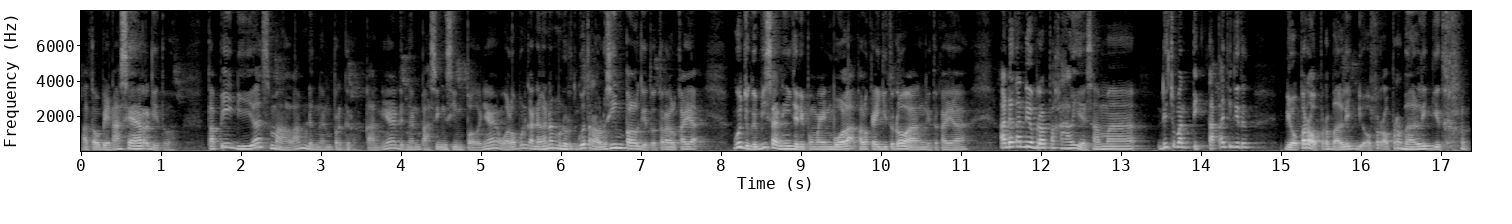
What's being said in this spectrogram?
atau Benacer gitu. Tapi dia semalam dengan pergerakannya, dengan passing simpelnya, walaupun kadang-kadang menurut gue terlalu simpel gitu, terlalu kayak gue juga bisa nih jadi pemain bola kalau kayak gitu doang gitu. Kayak ada kan dia berapa kali ya sama dia cuma tik tak aja gitu. Dioper oper balik dioper oper balik gitu.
